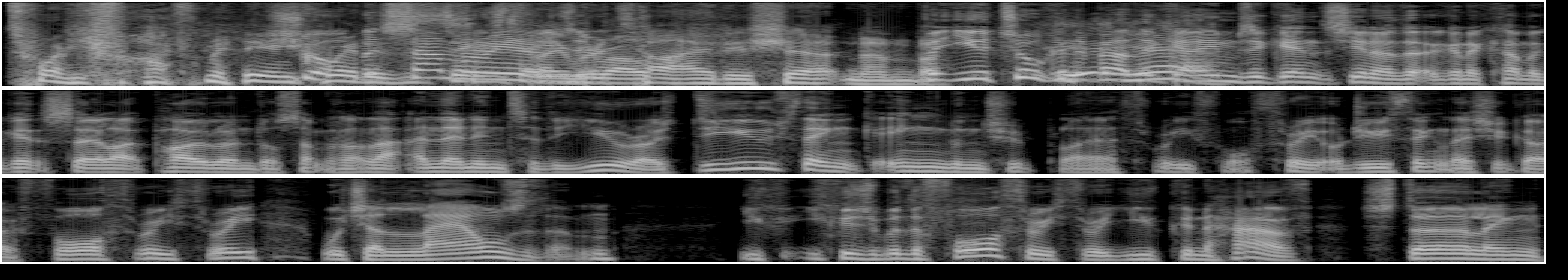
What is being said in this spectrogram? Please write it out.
twenty five million Sure, quid but as a San Marino- they 16 year old. retired his shirt number. But you're talking Yeah, about the games against, you know, that are going to come against, say, like Poland or something like that, and then into the Euros. Do you think England should play a 3 4 3, or do you think they should go 4 3 3, which allows them, you, because with the 4 3 3, you can have Sterling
